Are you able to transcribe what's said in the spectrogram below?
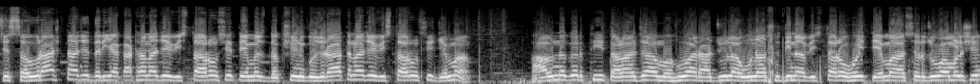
જે સૌરાષ્ટ્રના જે દરિયાકાંઠાના જે વિસ્તારો છે તેમજ દક્ષિણ ગુજરાતના જે વિસ્તારો છે, જેમાં ભાવનગરથી તળાજા, મહુવા, રાજુલા, ઉના સુધીના વિસ્તારો હોય તેમાં અસર જોવા મળશે.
